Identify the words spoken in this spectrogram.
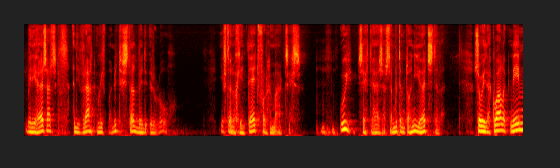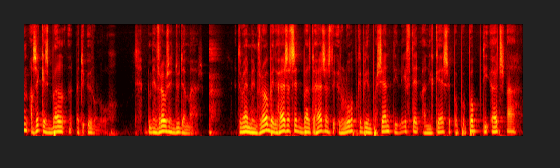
bij die huisarts en die vraagt, hoe heeft Manu gesteld bij de uroloog? Die heeft er nog geen tijd voor gemaakt, zegt ze. Oei, zegt de huisarts, dan moet hem toch niet uitstellen. Zou je dat kwalijk nemen als ik eens bel met de uroloog? En mijn vrouw zegt, doe dat maar. terwijl mijn vrouw bij de huisarts zit, belt de huisarts de uroloog. Ik heb hier een patiënt, die leeftijd, Manu Keijzer, pop, pop, pop, die uitslagen.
